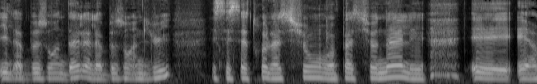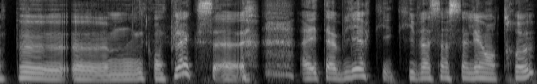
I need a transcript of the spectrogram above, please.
il a besoin d'elle, elle a besoin de lui. Et c'est cette relation euh, passionnelle et, un peu euh, complexe euh, à établir qui, va s'installer entre eux.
